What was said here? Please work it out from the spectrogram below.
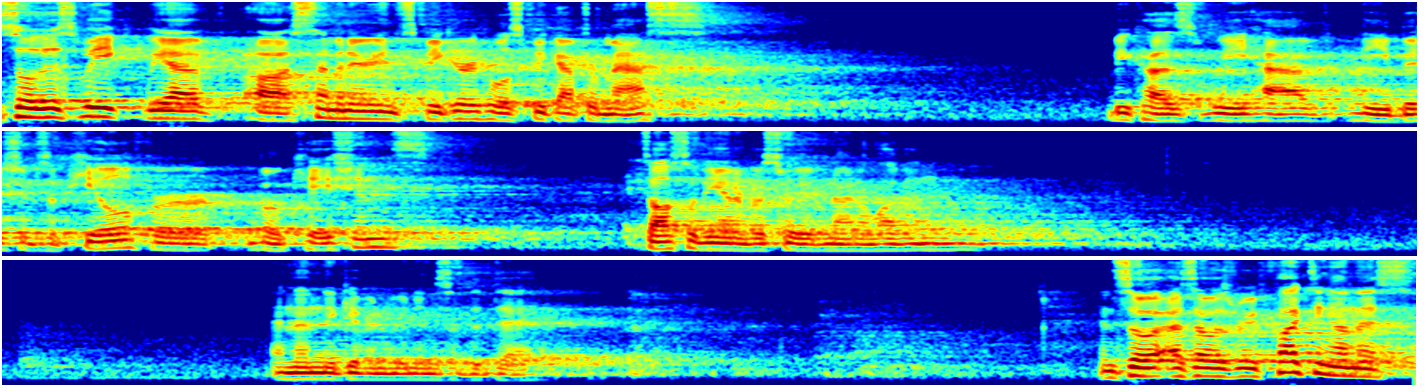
So this week we have a seminarian speaker who will speak after Mass because we have the Bishop's Appeal for vocations. It's also the anniversary of 9 11. And then the given readings of the day. And so as I was reflecting on this,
